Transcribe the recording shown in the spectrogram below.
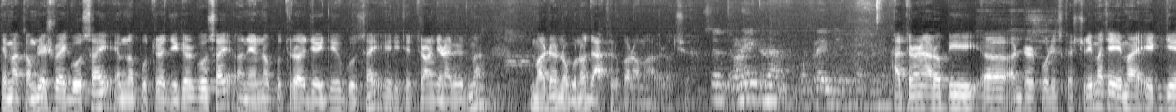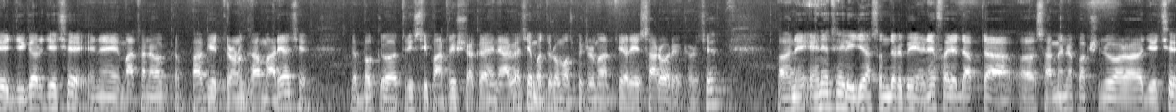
તેમાં કમલેશભાઈ ગોસાઈ, એમનો પુત્ર જીગર ગોસાઈ અને એમનો પુત્ર જયદેવ ગોસાઈ એ રીતે ત્રણ જણા વિરુદ્ધમાં મર્ડરનો ગુનો દાખલ કરવામાં આવેલો છે. આ ત્રણ આરોપી અંડર પોલીસ કસ્ટડીમાં છે. એમાં એક જે જીગર જે છે એને માથાના ભાગે ત્રણ ઘા માર્યા છે. લગભગ ત્રીસથી પાંત્રીસ ટકા એને આવ્યા છે. મધુરમ હોસ્પિટલમાં અત્યારે સારવાર હેઠળ છે. અને એને થઈ ઇજા સંદર્ભે એણે ફરિયાદ આપતા સામેના પક્ષ દ્વારા જે છે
